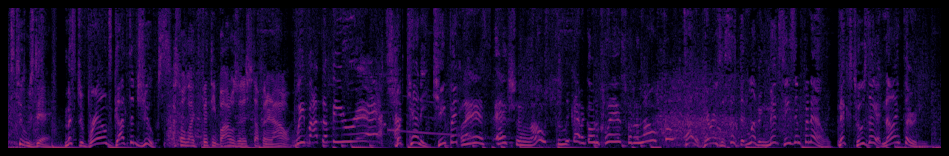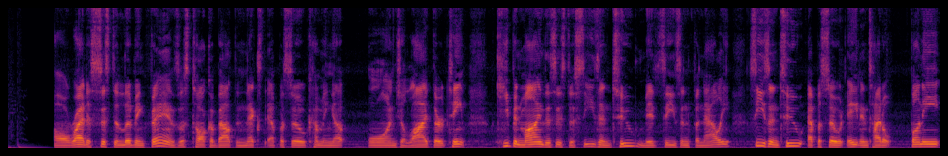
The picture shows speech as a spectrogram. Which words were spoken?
Next Tuesday, Mr. Brown's got the juice. I sold like 50 bottles of this stuff in an hour. We about to be rich. But can he keep it? Class action lawsuit. We gotta go to class for the lawsuit. Tyler Perry's Assisted Living mid-season finale next Tuesday at 9:30. All right, assisted living fans, let's talk about the next episode coming up on July 13th. Keep in mind, this is the season 2 mid season finale, season 2, episode 8, entitled Funny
